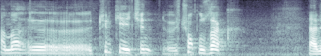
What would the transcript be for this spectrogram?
Ama e, Türkiye için e, çok uzak. Yani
